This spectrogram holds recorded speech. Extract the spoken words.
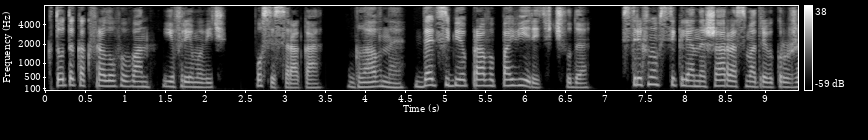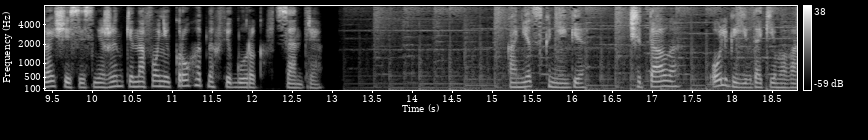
кто-то, как Фролов Иван Ефремович, после сорока. Главное — дать себе право поверить в чудо. Стряхнув стеклянный шар, рассматривая окружающиеся снежинки на фоне крохотных фигурок в центре. Конец книги. Читала Ольга Евдокимова.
